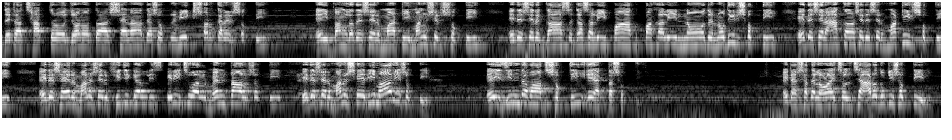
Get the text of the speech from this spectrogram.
যেটা ছাত্র, জনতা, সেনা, দেশপ্রেমিক সরকারের শক্তি, এই বাংলাদেশের মাটি মানুষের শক্তি, এদেশের গাছ গাছালি পাক, পাখালি, নদ, নদীর শক্তি, এদেশের আকাশ, এদেশের মাটির শক্তি, এদেশের মানুষের ফিজিক্যাল স্পিরিচুয়াল মেন্টাল শক্তি, এদেশের মানুষের ইমানই শক্তি, এই জিন্দাবাদ শক্তি এ একটা শক্তি। এটার সাথে লড়াই চলছে আরও দুটি শক্তির।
